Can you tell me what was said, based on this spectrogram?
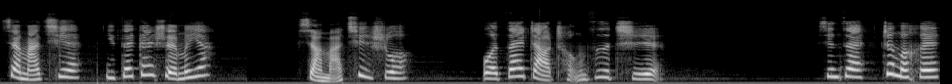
小麻雀。”你在干什么呀？小麻雀说：“我在找虫子吃。”现在这么黑，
